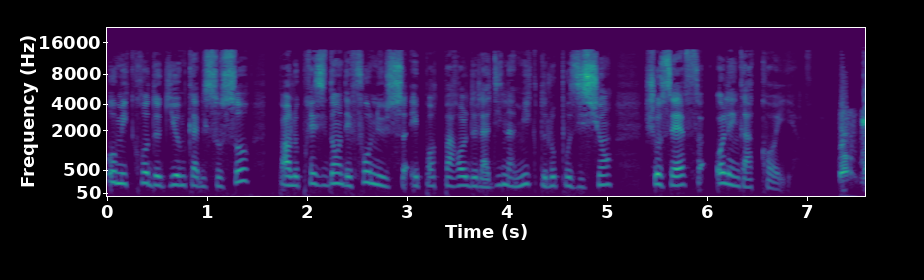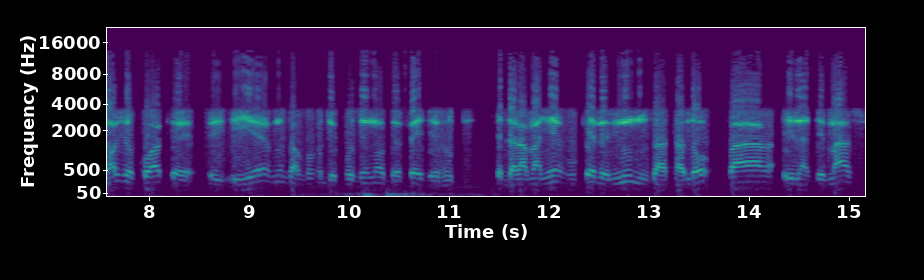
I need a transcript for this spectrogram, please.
au micro de Guillaume Kabissoso par le président des FONUS et porte-parole de la dynamique de l'opposition, Joseph Olengakoy. Moi, je crois que hier, nous avons déposé notre feuille de route. C'est de la manière auquel nous nous attendons par la démarche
